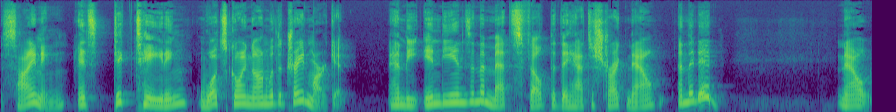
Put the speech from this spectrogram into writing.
signing, it's dictating what's going on with the trade market. And the Indians and the Mets felt that they had to strike now, and they did. Now,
